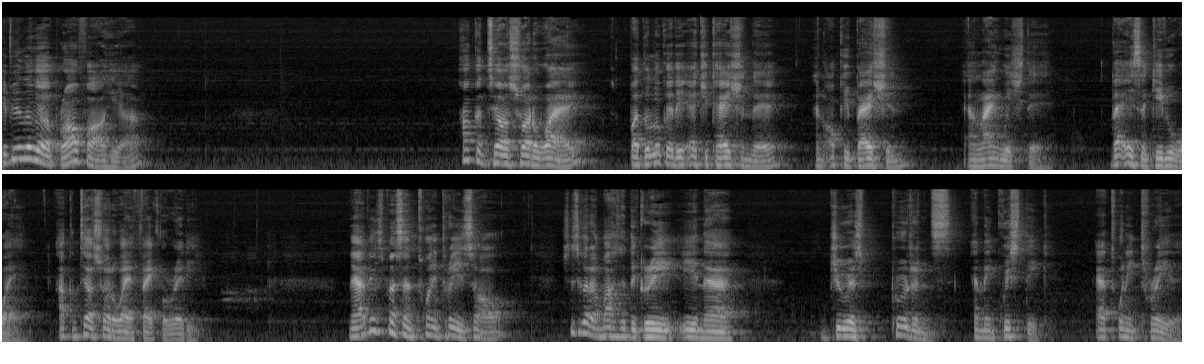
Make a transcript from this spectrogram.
If you look at a profile here, I can tell straight away, but to look at the education there, and occupation, and language there, that is a giveaway. I can tell straight away fake already. Now this person, 23 years old, she's got a master's degree in uh, jurisprudence and linguistics at 23 there.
